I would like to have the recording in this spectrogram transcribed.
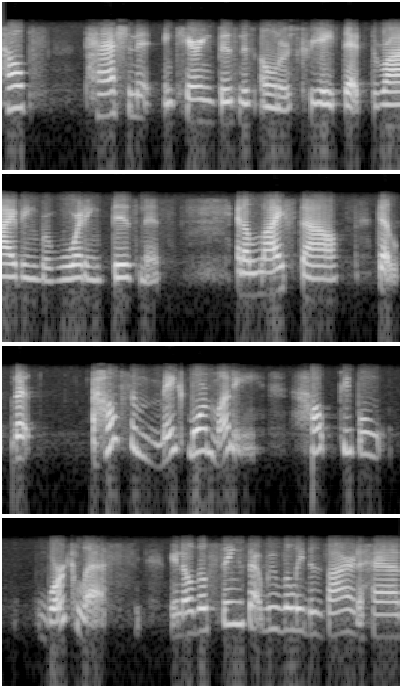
helps passionate and caring business owners create that thriving, rewarding business and a lifestyle that that helps them make more money, help people work less. You know, those things that we really desire to have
